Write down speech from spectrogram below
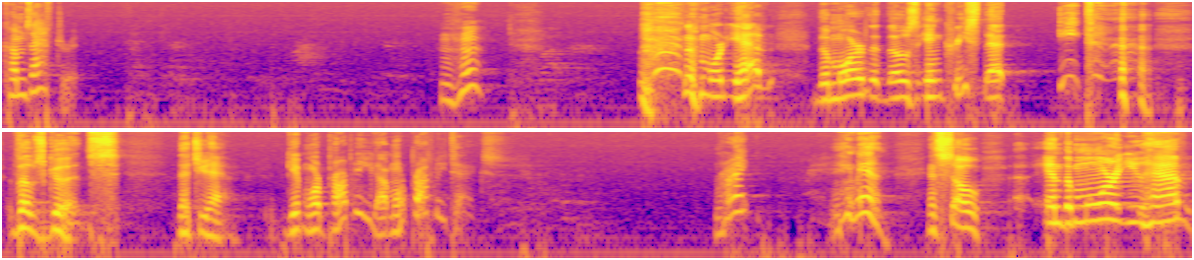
comes after it. Mm-hmm. the more you have, the more that those increase that eat those goods that you have. Get more property, you got more property tax. Right? Amen. And so, uh, and the more you have,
